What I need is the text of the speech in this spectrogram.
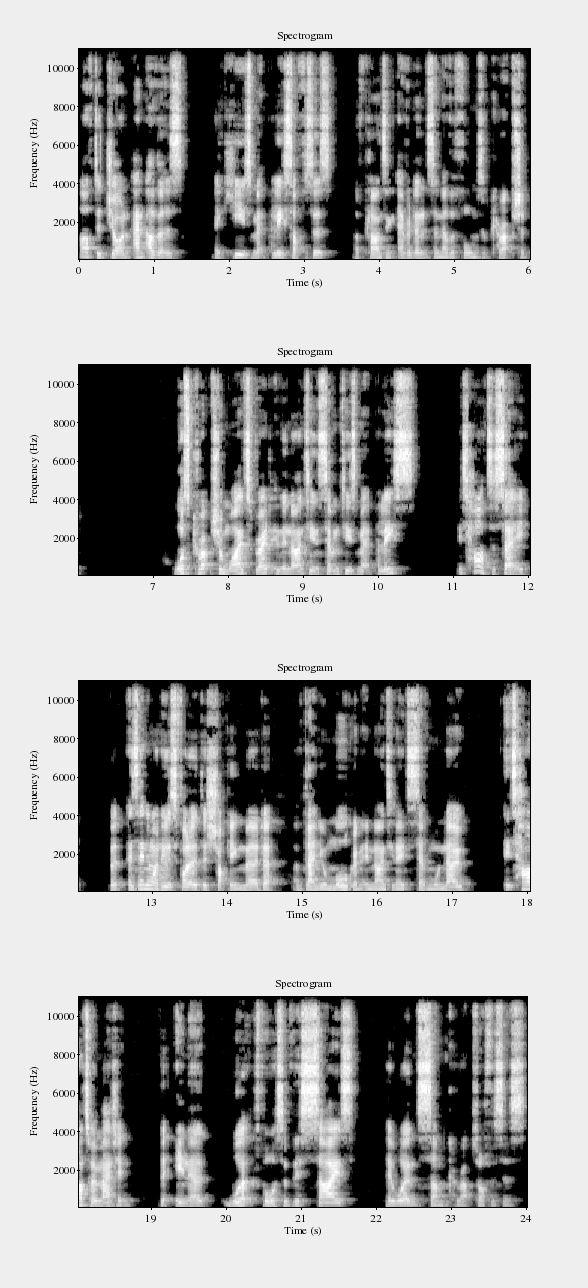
after John and others accused Met police officers of planting evidence and other forms of corruption. Was corruption widespread in the 1970s Met Police? It's hard to say, but as anyone who has followed the shocking murder of Daniel Morgan in 1987 will know, it's hard to imagine that in a workforce of this size, there weren't some corrupt officers.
